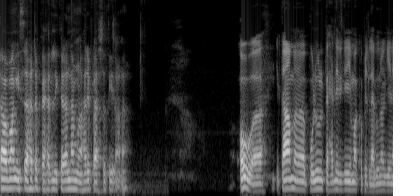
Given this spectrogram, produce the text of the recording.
තවමං ඉස්සරහට පැහැදිලි කරන්න මොහරි ප්‍රශ්න තියෙනන ඔව් ඉතාම පුළුල් පැහැදිලිගීමක් අපිට ලැබුණ කියන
